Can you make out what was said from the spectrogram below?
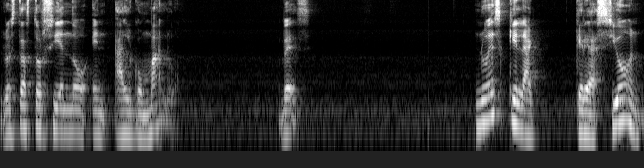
lo estás torciendo en algo malo. ¿Ves? No es que la creación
